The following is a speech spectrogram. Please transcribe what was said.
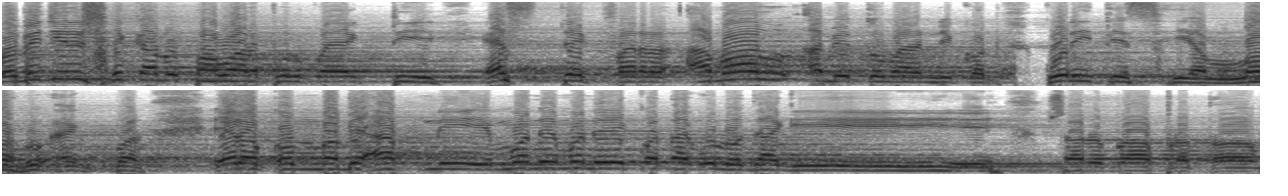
নবীজির শেখানো পাওয়ারফুল কয়েকটি আমল আমি তোমার নিকট করিতেছি এরকম ভাবে আপনি মনে মনে কথাগুলো জাগিয়ে সর্বপ্রথম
